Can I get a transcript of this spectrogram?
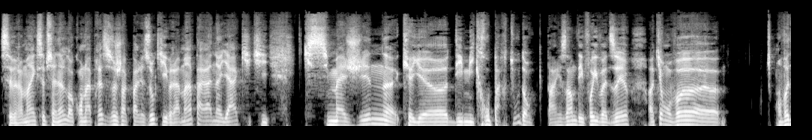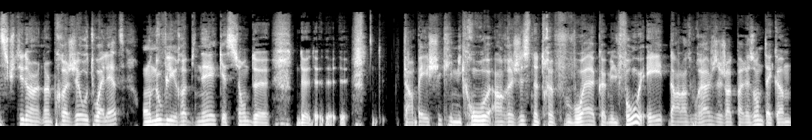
C'est vraiment exceptionnel. Donc, on apprend ça Jacques Parizeau qui est vraiment paranoïaque, qui, qui s'imagine qu'il y a des micros partout. Donc, par exemple, des fois, il va dire, OK, on va on va discuter d'un projet aux toilettes, on ouvre les robinets, question de, de, de, de d'empêcher que les micros enregistrent notre voix comme il faut. Et dans l'entourage de Jacques Parizeau, on était comme,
